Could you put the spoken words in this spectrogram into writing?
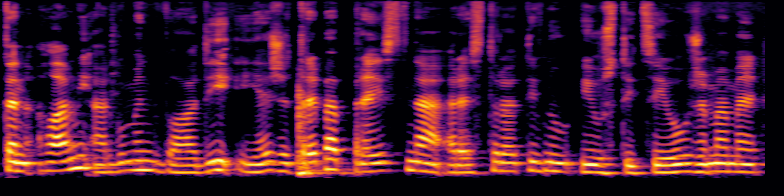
Ten hlavný argument vlády je, že treba prejsť na restauratívnu justíciu, že máme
